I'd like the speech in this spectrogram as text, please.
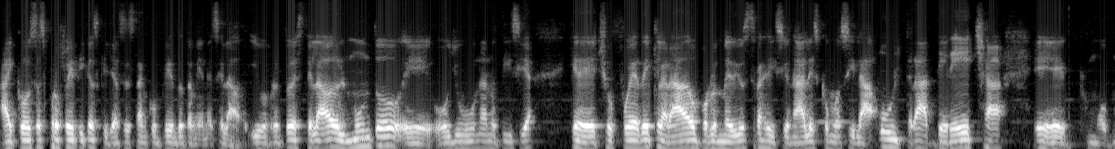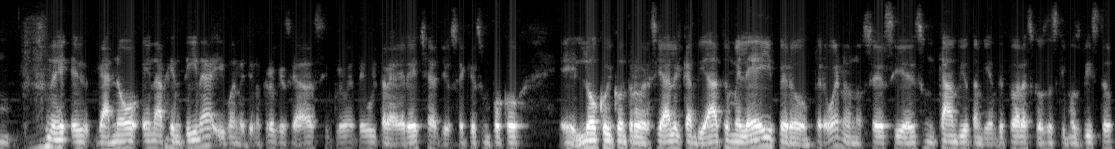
hay cosas proféticas que ya se están cumpliendo también a ese lado. Y por ejemplo, de este lado del mundo, eh, hoy hubo una noticia que de hecho fue declarado por los medios tradicionales como si la ultraderecha eh, como eh, ganó en Argentina y bueno, yo no creo que sea simplemente ultraderecha, yo sé que es un poco eh, loco y controversial el candidato Meley, pero, pero bueno, no sé si es un cambio también de todas las cosas que hemos visto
